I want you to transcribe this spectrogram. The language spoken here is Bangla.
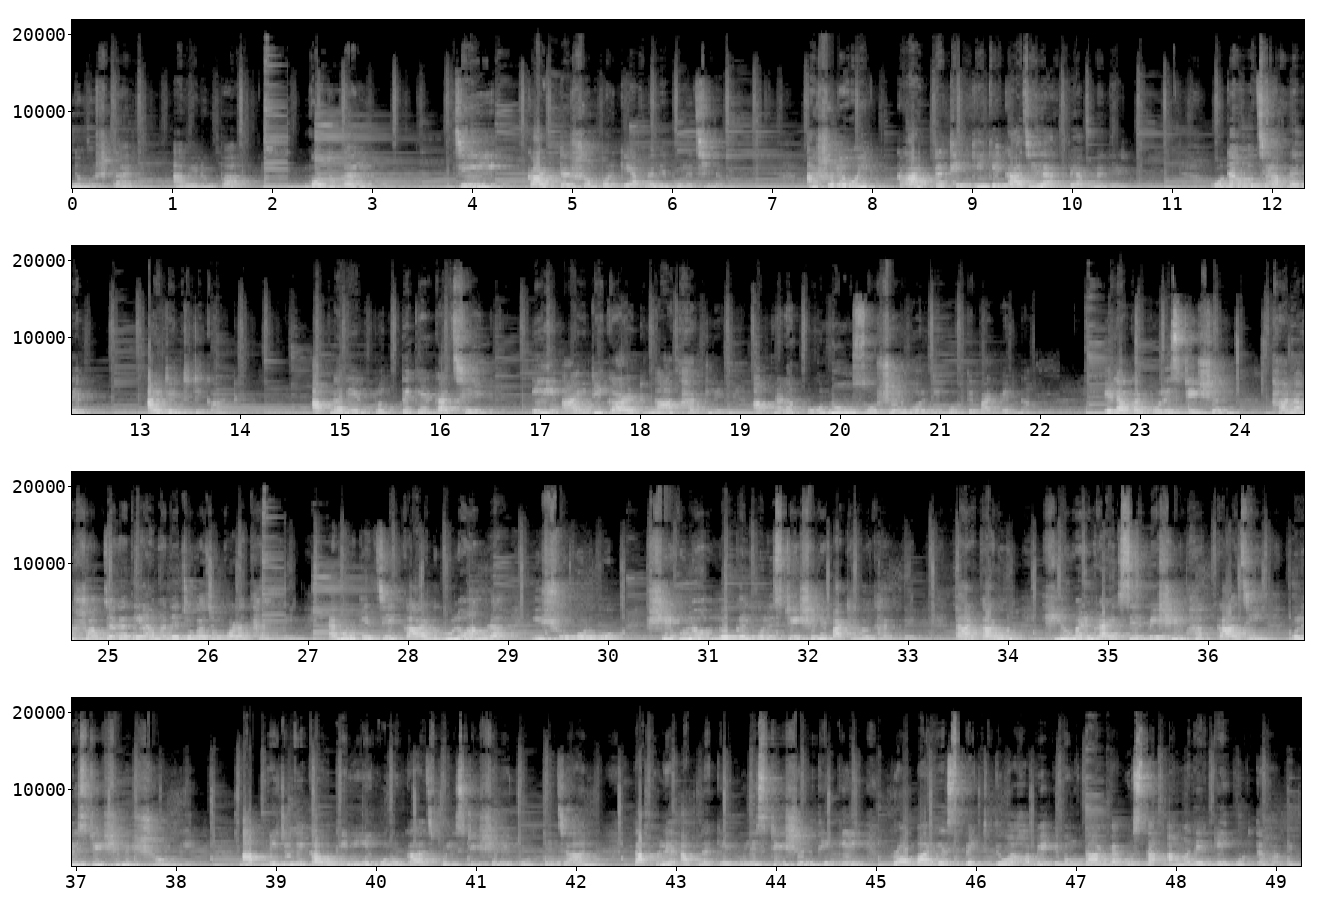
নমস্কার, আমি রূপা। গতকাল যে কার্ডটার সম্পর্কে আপনাদের বলেছিলাম। আসলে ওই কার্ডটা ঠিক কী কী কাজে লাগবে আপনাদের? ওটা হচ্ছে আপনাদের আইডেন্টিটি কার্ড আপনাদের প্রত্যেকের কাছে এই আইডি কার্ড না থাকলে আপনারা কোনো সোশ্যাল ওয়ার্কই করতে পারবেন না। এলাকার পুলিশ স্টেশন থানা, সব জায়গাতেই আমাদের যোগাযোগ করা থাকবে। এমনকি যে কার্ডগুলো আমরা ইস্যু করব, সেগুলো লোকাল পুলিশ স্টেশনে পাঠানো থাকবে। তার কারণ হিউম্যান রাইটসের বেশিরভাগ কাজই পুলিশ স্টেশনের সঙ্গে। আপনি যদি কাউকে নিয়ে কোনো কাজ পুলিশ স্টেশনে করতে যান, তাহলে আপনাকে পুলিশ স্টেশন থেকেই প্রপার রেসপেক্ট দেওয়া হবে এবং তার ব্যবস্থা আমাদেরকেই করতে হবে।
